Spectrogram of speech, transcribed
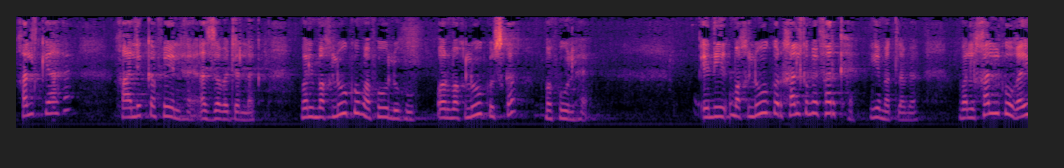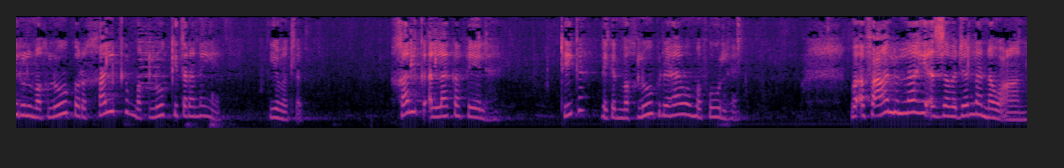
خلق کیا ہے؟ خالق کا فیل ہے عز وجل کا۔ ول مخلوق مفول اور مخلوق اس کا مفول ہے۔ یعنی مخلوق اور خلق میں فرق ہے، یہ مطلب ہے۔ ول خلق غیر المخلوق، اور خلق مخلوق کی طرح نہیں ہے، یہ مطلب۔ خلق اللہ کا فیل ہے، ٹھیک ہے؟ لیکن مخلوق جو ہے وہ مفول ہے۔ وہ افعال اللہ عز وجل نوعان۔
